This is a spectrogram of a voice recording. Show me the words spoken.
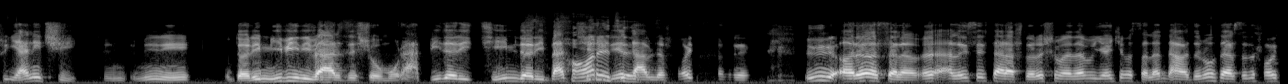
تو یعنی چی؟ می‌دونی؟ داری می‌بینی ورزش و مربی داری تیم داری بعد چجوری قبل fight آره مثلا. الان این سری طرفداراش اومدن میگن که مثلا 99 درصد فایت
